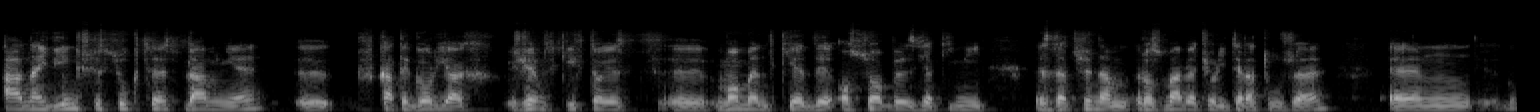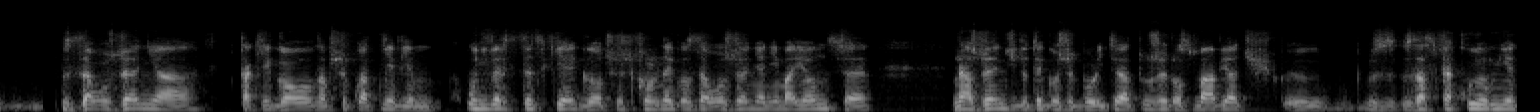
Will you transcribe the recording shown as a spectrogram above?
a największy sukces dla mnie e, w kategoriach ziemskich to jest e, moment, kiedy osoby, z jakimi zaczynam rozmawiać o literaturze, z założenia takiego na przykład, nie wiem, uniwersyteckiego czy szkolnego założenia, nie mające narzędzi do tego, żeby o literaturze rozmawiać, zaskakują mnie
